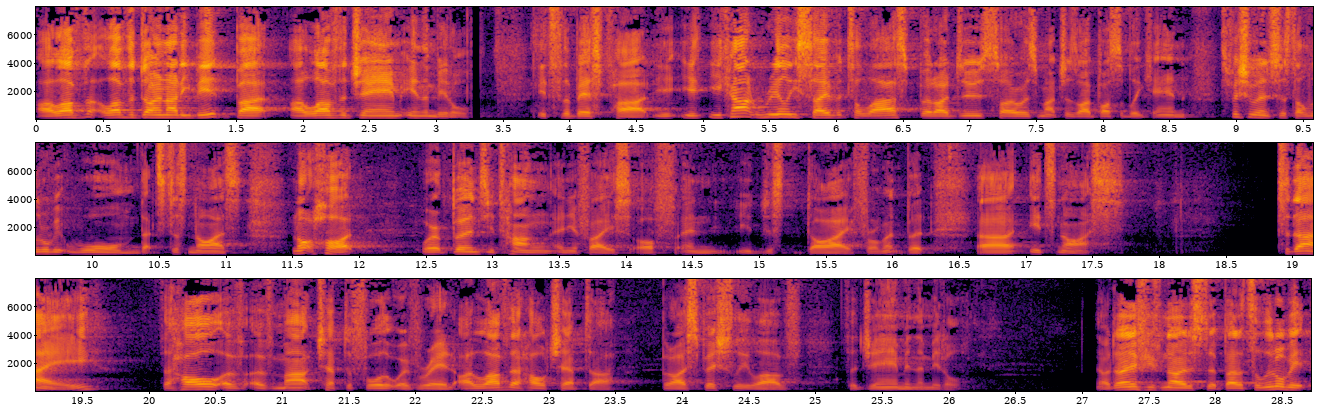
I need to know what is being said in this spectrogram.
I, love the, I love the donutty bit, but I love the jam in the middle. It's the best part. You, you, you, can't really save it to last, but I do so as much as I possibly can, especially when it's just a little bit warm. That's just nice. Not hot, where it burns your tongue and your face off and you just die from it, but uh, it's nice. Today, the whole of, of Mark chapter 4 that we've read, I love that whole chapter, but I especially love the jam in the middle. Now, I don't know if you've noticed it, but it's a little bit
